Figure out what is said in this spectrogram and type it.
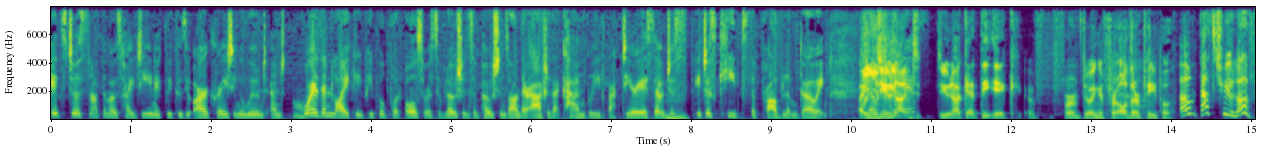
it's just not the most hygienic because you are creating a wound, and more than likely, people put all sorts of lotions and potions on there after that can breed bacteria. So it just it just keeps the problem going. Uh, So do you not? this- Do you not get the ick for doing it for other people? Oh, that's true love.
